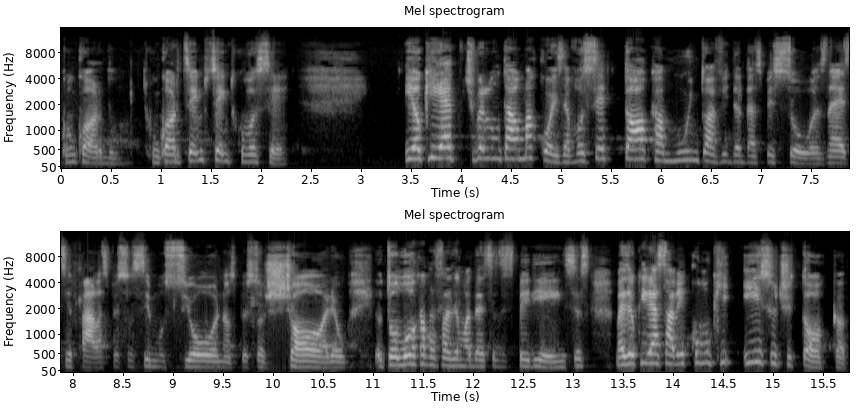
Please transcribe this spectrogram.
Concordo. Concordo 100% com você. E eu queria te perguntar uma coisa. Você toca muito a vida das pessoas, né? Você fala, as pessoas se emocionam, as pessoas choram. Eu tô louca para fazer uma dessas experiências, mas eu queria saber como que isso te toca.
